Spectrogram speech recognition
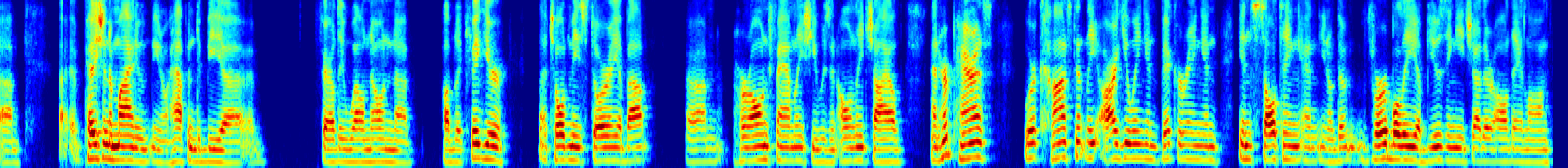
Um, a patient of mine who, you know, happened to be a fairly well-known uh, public figure uh, told me a story about um, her own family. She was an only child, and her parents were constantly arguing and bickering and insulting and you know the verbally abusing each other all day long.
